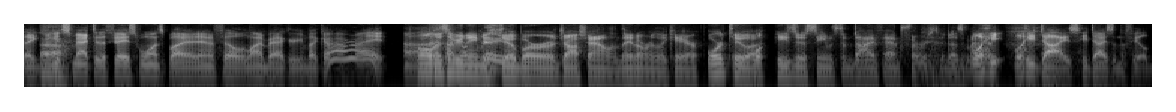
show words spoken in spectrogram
Like you Ah. get smacked to the face once by an NFL linebacker, you're like, all right. Uh, well, unless if your name is. Joe Burrow or Josh Allen, they don't really care. Or Tua, Well- he just seems to dive head first. It doesn't matter. well, he well he dies. He dies in the field,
